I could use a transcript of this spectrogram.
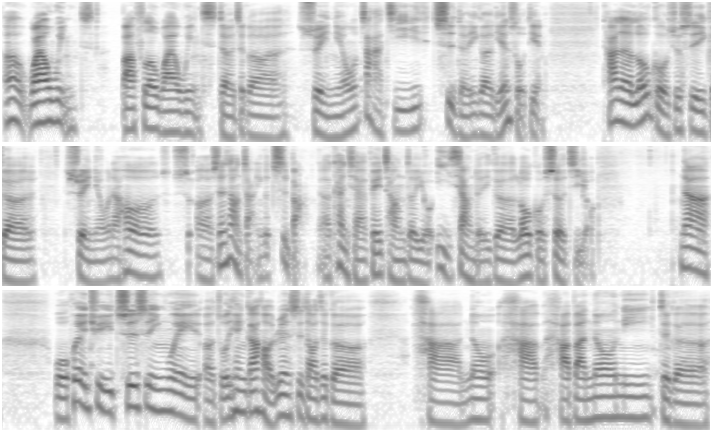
呃，Wild Wings，Buffalo Wild Wings 的这个水牛炸鸡翅的一个连锁店。它的 logo 就是一个水牛，然后呃身上长一个翅膀，呃看起来非常的有意象的一个 logo 设计哦。那我会去吃，是因为呃昨天刚好认识到这个哈诺哈哈巴诺尼这个。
